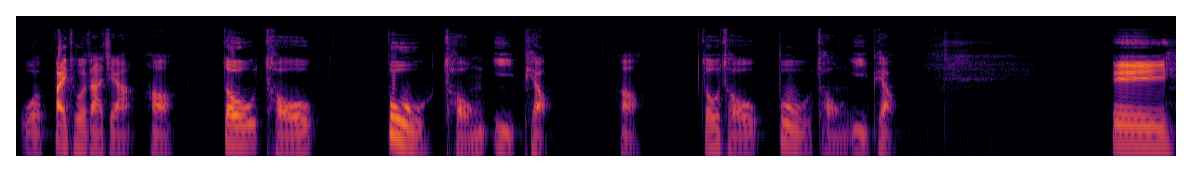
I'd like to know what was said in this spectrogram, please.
我拜托大家哈，都投不同意票，好，都投不同意票。诶，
